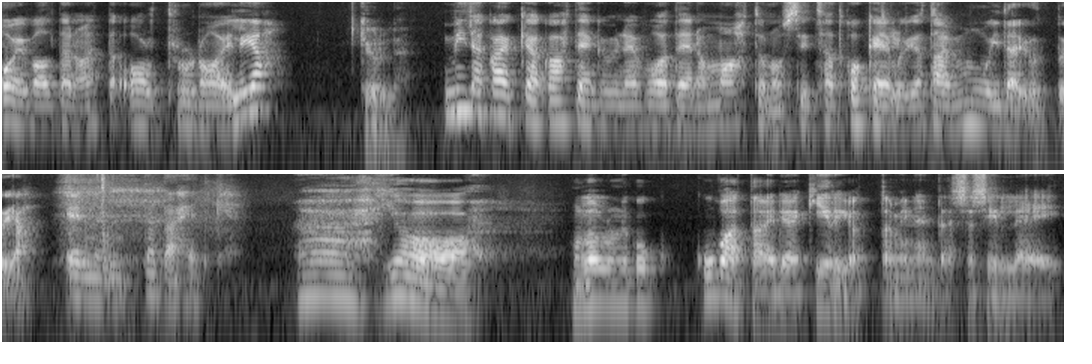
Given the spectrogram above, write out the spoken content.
oivaltanut, että olet runoilija. Kyllä. Mitä kaikkea 20 vuoteen on mahtunut? Sitten sä oot kokeillut jotain muita juttuja ennen tätä hetkeä. Äh, joo. Mulla on ollut niinku kuvataide ja kirjoittaminen tässä silleen,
